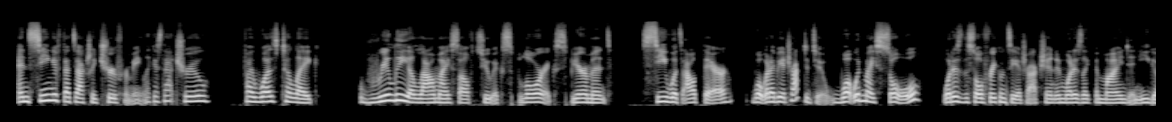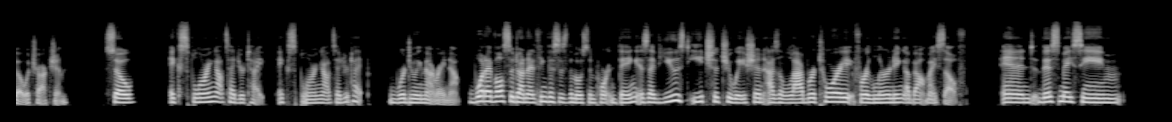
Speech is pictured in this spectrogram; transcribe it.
And seeing if that's actually true for me. Like, is that true? If I was to like really allow myself to explore, experiment, see what's out there what would I be attracted to? What would my soul, what is the soul frequency attraction and what is like the mind and ego attraction? So exploring outside your type, exploring outside your type. We're doing that right now. What I've also done, I think this is the most important thing, is I've used each situation as a laboratory for learning about myself. And this may seem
